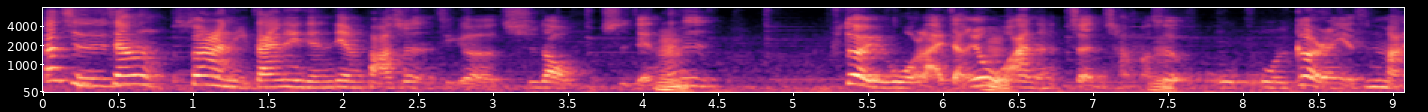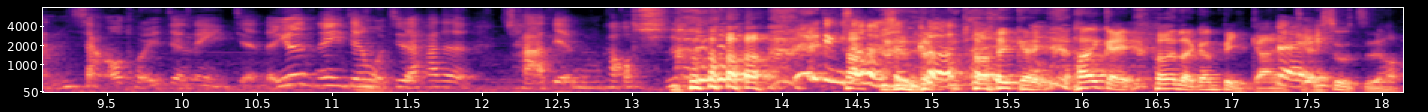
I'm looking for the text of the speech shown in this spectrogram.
但其实这样，虽然你在那间店发生了这个吃豆腐事件，嗯但是对于我来讲，因为嗯我按的很正常嘛，嗯所以我我个人也是蛮想要推荐那一间的，因为那一间我记得它的茶点很好吃，印象很深刻。他会给他会给喝的跟饼干 对结束之后，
